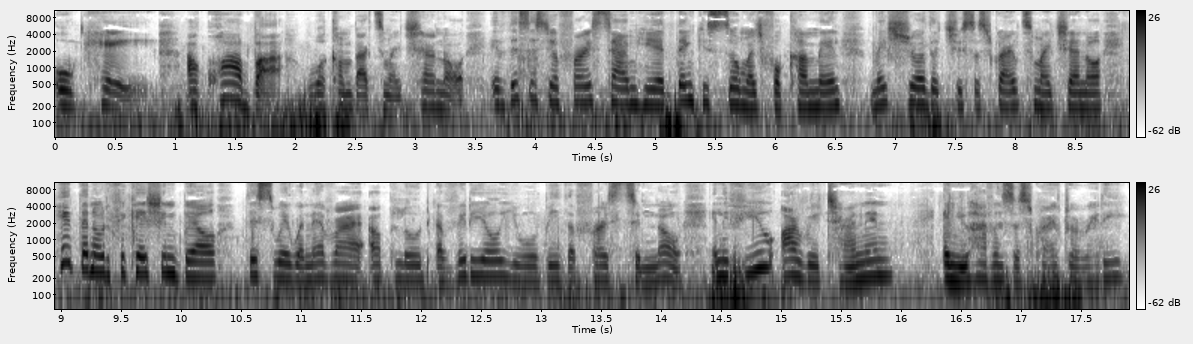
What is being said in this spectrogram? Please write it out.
okay. Akwaba welcome back to my channel. If this is your first time here thank you so much for coming. Make sure that you subscribe to my channel. Hit the notification bell. This way whenever i upload a video you will be the first to know. And if you are returning and you haven't subscribed already,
